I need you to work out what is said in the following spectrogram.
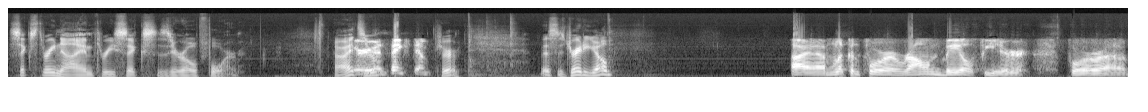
639 3604. All right, Very sir. good. Thanks, Tim. Sure. This is Tradio. Hi, I'm looking for a round bale feeder for uh,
